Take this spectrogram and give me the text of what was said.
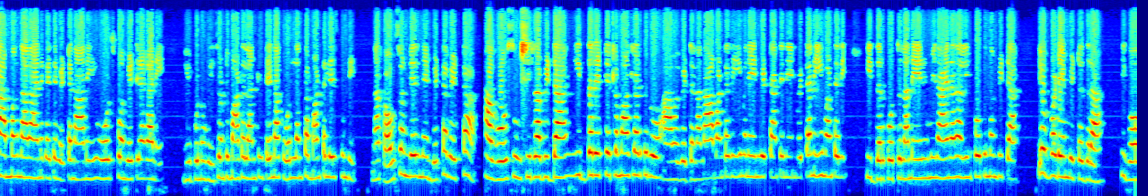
నా అమ్మకి నా నాన్నకైతే పెట్టనా. అని ఓడ్చుకొని పెట్టినా కానీ ఇప్పుడు నువ్వు ఇటువంటి మాటలు అంటుంటే నాకు ఒళ్ళంతా మంటలేస్తుంది నాకు అవసరం లేదు నేను పెట్ట పెట్టా. అగో సుశీర్రా బిడ్డ ఇద్దరు ఎట్లా మాట్లాడుతురు ఆమె పెట్టనా నా మంటది ఈమె నేను పెట్టా అంటే నేను పెట్టాను ఈమంటది ఇద్దరు పొత్తులా నేను మీ నాయన నలిగిపోతున్నాం బిడ్డ. ఎవ్వడేం పెట్టదురా? ఇగో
